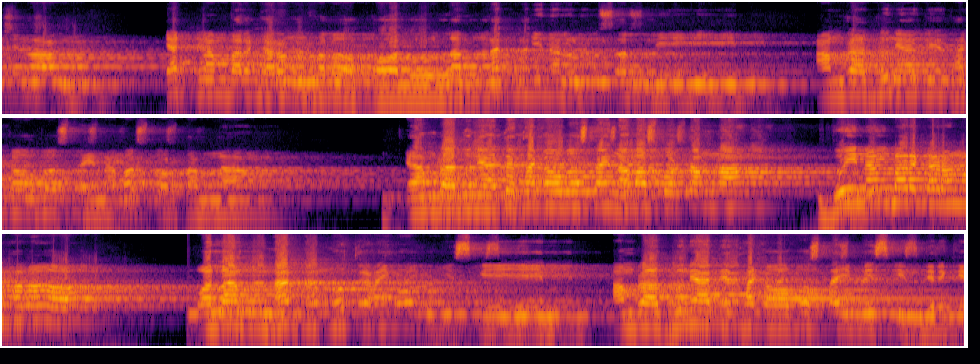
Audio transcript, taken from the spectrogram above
আসলাম। এক নাম্বার কারণ হলো ক্বালু আমরা দুনিয়াতে থাকা অবস্থায় নামাজ পড়তাম না। আমরা দুনিয়াতে থাকা অবস্থায় নামাজ পড়তাম না। দুই নাম্বার কারণ হলো, ওয়ালাম আমরা দুনিয়াতে থাকা অবস্থায় মিসকিনদেরকে,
